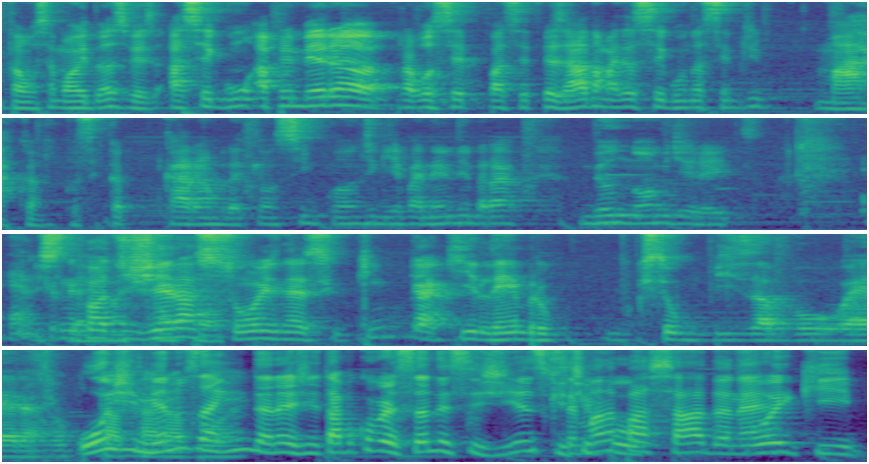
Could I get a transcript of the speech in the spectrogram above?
Então você morre duas vezes. A segunda, a primeira pra você pode ser pesada, mas a segunda sempre marca. Você fica, caramba, daqui a uns 5 anos ninguém vai nem lembrar o meu nome direito. É, aquele negócio vai de gerações, né? Assim, quem aqui lembra o que seu bisavô era? Hoje menos ainda, né? A gente tava conversando esses dias que Semana tipo passada, né? foi que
